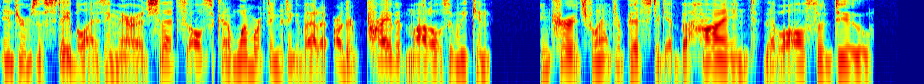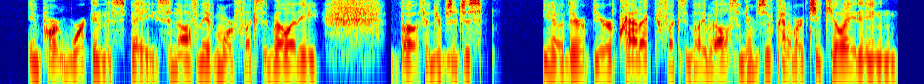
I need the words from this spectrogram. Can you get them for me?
in terms of stabilizing marriage. So that's also kind of one more thing to think about. Are there private models that we can encourage philanthropists to get behind that will also do important work in this space. And often they have more flexibility, both in terms of just you know their bureaucratic flexibility, but also in terms of kind of articulating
